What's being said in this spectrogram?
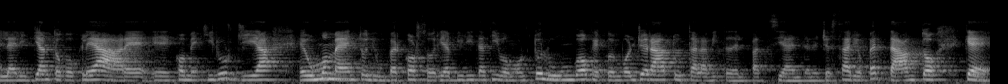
l'impianto cocleare eh, come chirurgia è un momento di un percorso riabilitativo molto lungo che coinvolgerà tutta la vita del paziente. È necessario pertanto che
